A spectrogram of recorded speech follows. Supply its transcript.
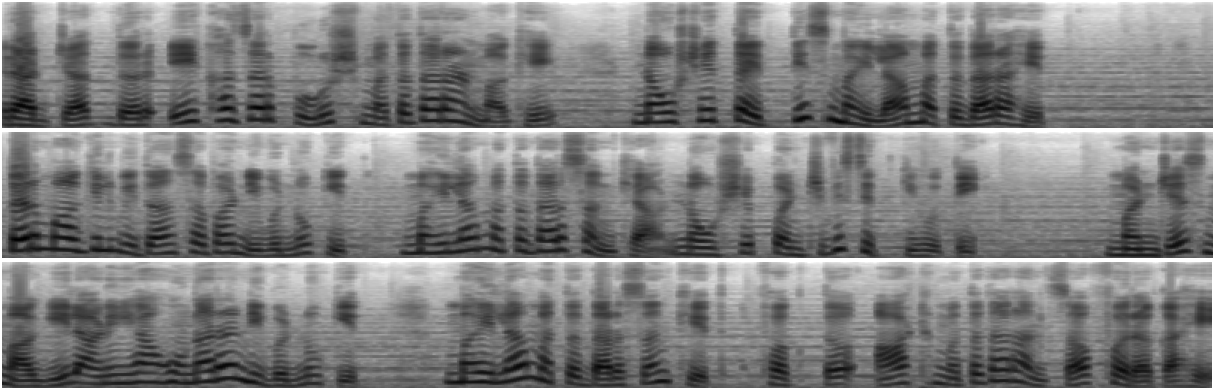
राज्यात दर एक हजार पुरुष मतदारांमागे नऊशे तेहतीस महिला मतदार आहेत. तर मागील विधानसभा निवडणुकीत महिला मतदार संख्या नऊशे पंचवीस इतकी होती. म्हणजेच मागील आणि ह्या होणाऱ्या निवडणुकीत महिला मतदार संख्येत फक्त आठ मतदारांचा फरक आहे.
